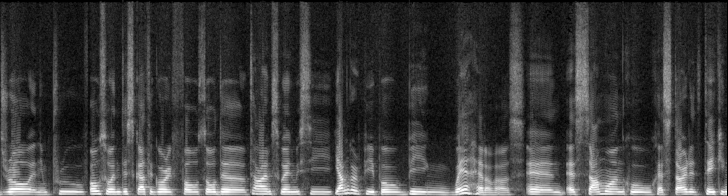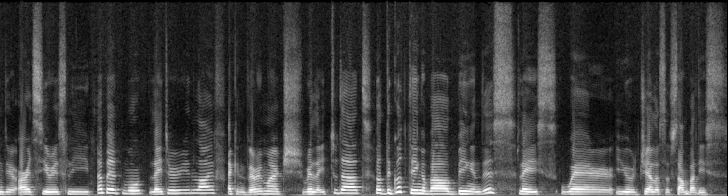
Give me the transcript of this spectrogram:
draw and improve. Also, in this category falls all the times when we see younger people being way ahead of us. And as someone who has started taking their art seriously a bit more later in life, I can very much relate to that. But the good thing about being in this place where you're jealous of somebody's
